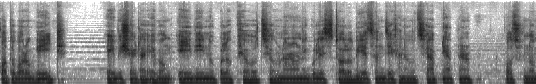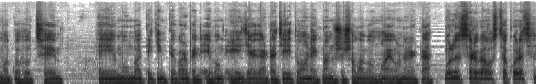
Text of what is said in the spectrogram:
কত বড় গেট এই বিষয়টা। এবং এই দিন উপলক্ষে হচ্ছে ওনারা অনেকগুলো স্টলও দিয়েছেন, যেখানে হচ্ছে আপনি আপনার পছন্দ মতো হচ্ছে মোমবাতি কিনতে পারবেন। এবং এই জায়গাটা যেহেতু অনেক মানুষের সমাগম হয়, ওনারা একটা অ্যাম্বুলেন্সের ব্যবস্থা করেছেন।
